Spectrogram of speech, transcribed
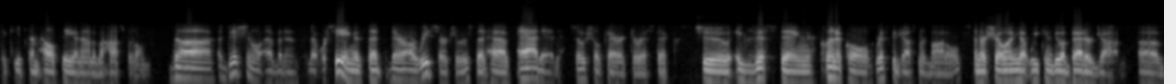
to keep them healthy and out of the hospital. The additional evidence that we're seeing is that there are researchers that have added social characteristics to existing clinical risk adjustment models and are showing that we can do a better job of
